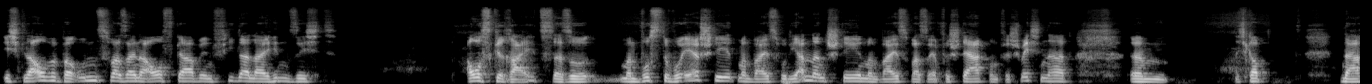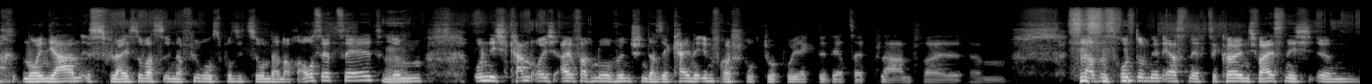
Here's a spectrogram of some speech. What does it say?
Ich glaube, bei uns war seine Aufgabe in vielerlei Hinsicht ausgereizt. Also man wusste, wo er steht, man weiß, wo die anderen stehen, man weiß, was er für Stärken und für Schwächen hat. Ähm, ich glaube, nach neun Jahren ist vielleicht sowas in der Führungsposition dann auch auserzählt. Mhm. Ähm, und ich kann euch einfach nur wünschen, dass ihr keine Infrastrukturprojekte derzeit plant, weil ähm, das ist rund um den ersten FC Köln. Ich weiß nicht, ähm,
